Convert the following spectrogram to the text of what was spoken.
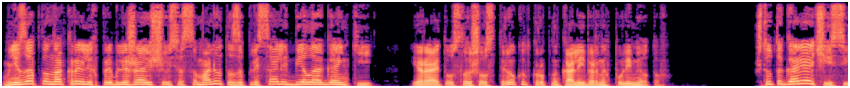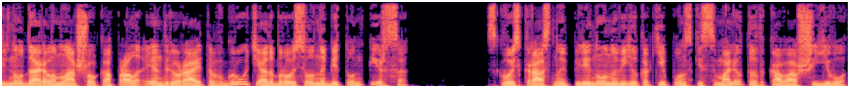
Внезапно на крыльях приближающегося самолета заплясали белые огоньки, и Райт услышал стрекот крупнокалиберных пулеметов. Что-то горячее сильно ударило младшего капрала Эндрю Райта в грудь и отбросило на бетон пирса. Сквозь красную пелену он увидел, как японский самолет, атаковавший его,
